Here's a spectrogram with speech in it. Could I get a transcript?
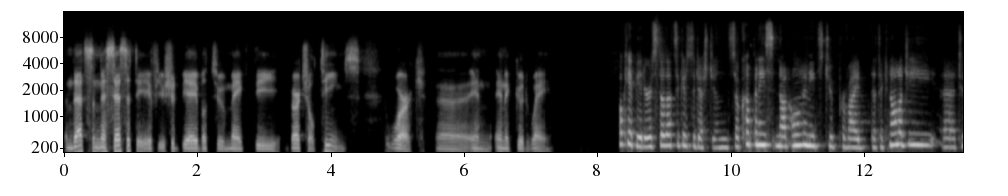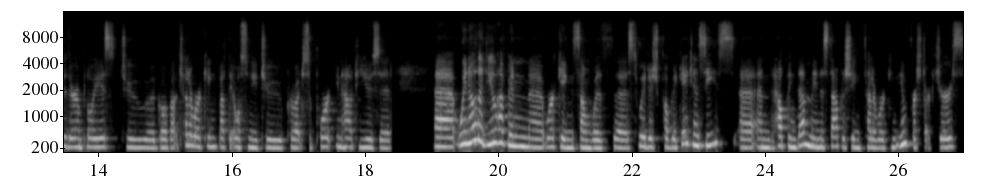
And that's a necessity if you should be able to make the virtual teams work uh, in, in a good way. Okay, Peter, so that's a good suggestion. So companies not only needs to provide the technology uh, to their employees to uh, go about teleworking, but they also need to provide support in how to use it uh, we know that you have been uh, working some with uh, Swedish public agencies uh, and helping them in establishing teleworking infrastructures.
